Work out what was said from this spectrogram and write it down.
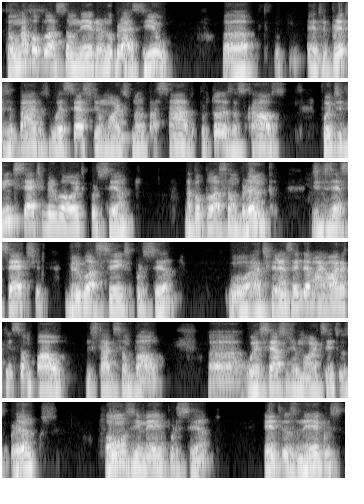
Então, na população negra no Brasil, Uh, entre pretos e pardos, o excesso de mortes no ano passado, por todas as causas, foi de 27,8%. Na população branca, de 17,6%. A diferença ainda é maior aqui em São Paulo, no estado de São Paulo. Uh, o excesso de mortes entre os brancos, 11,5%. Entre os negros,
